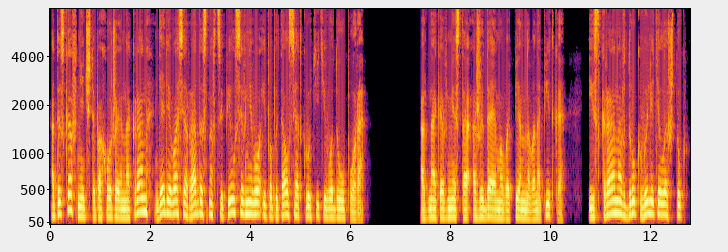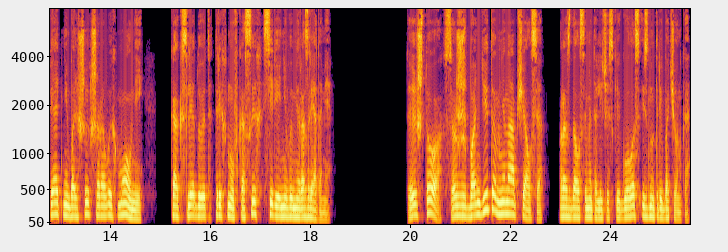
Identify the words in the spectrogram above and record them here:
Отыскав нечто похожее на кран, дядя Вася радостно вцепился в него и попытался открутить его до упора. Однако вместо ожидаемого пенного напитка из крана вдруг вылетело штук пять небольших шаровых молний, как следует тряхнув косых сиреневыми разрядами. «Ты что, с бандитом не наобщался?» – раздался металлический голос изнутри бочонка.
